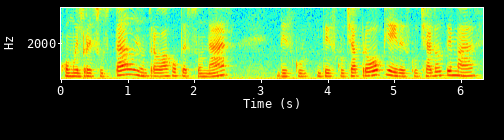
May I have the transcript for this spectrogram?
como el resultado de un trabajo personal, de, escucha propia y de escuchar a los demás,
